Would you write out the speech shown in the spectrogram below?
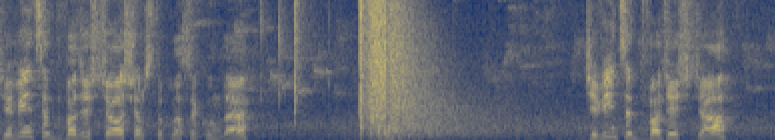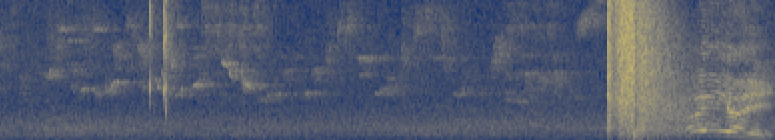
928 stóp na sekundę. 920 Ojej!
